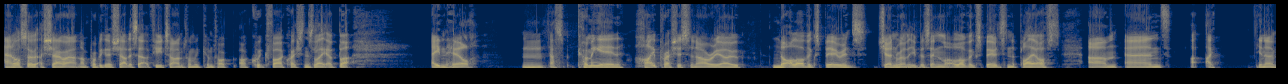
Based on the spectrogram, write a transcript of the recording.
And also a shout out, and I'm probably going to shout this out a few times when we come to our, our quick fire questions later. But Adin Hill, mm. that's coming in, high pressure scenario, not a lot of experience generally, but certainly not a lot of experience in the playoffs. Um, and I, I, you know,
